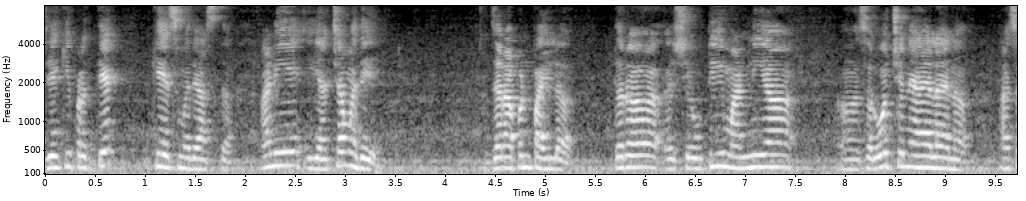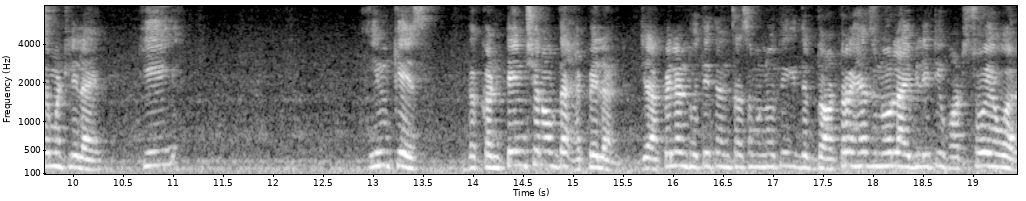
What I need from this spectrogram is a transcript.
जे की प्रत्येक केसमध्ये असतं. आणि याच्यामध्ये जर आपण पाहिलं तर शेवटी माननीय सर्वोच्च न्यायालयानं असं म्हटलेलं आहे की in case the contention of the appellant जे ॲपेलंट होते त्यांचं असं म्हणणं होतं की the daughter has no liability whatsoever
